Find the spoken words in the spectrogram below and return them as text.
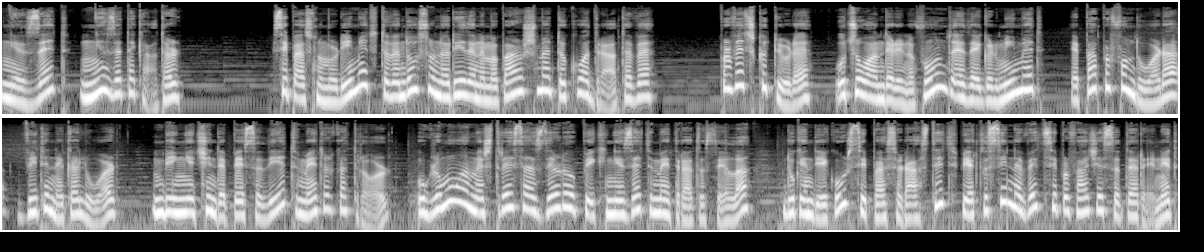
20, 24. Sipas numërimit të vendosur në rrjetën e mëparshme të kuadrateve. Përveç këtyre, u çuan deri në fund edhe gërmimet e papërfunduara vitin e kaluar, mbi njëqind e pesëdhjetë metra katrorë, u gërmua me shtresa zero pikë njëzet metra të thella, duke ndjekur sipas rastit pjerrësinë e vetë sipërfaqes së terrenit.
